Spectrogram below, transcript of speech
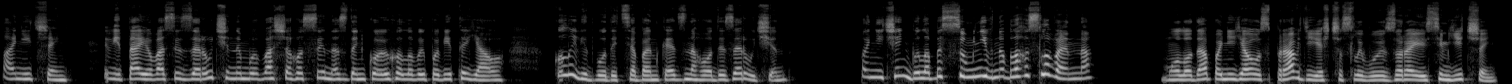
Пані Чень, вітаю вас із зарученими вашого сина з донькою голови повіти Яо. Коли відбудеться бенкет з нагоди заручин? Пані Чень була безсумнівно благословенна. Молода пані Яо справді є щасливою зорею сім'ї Чень.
